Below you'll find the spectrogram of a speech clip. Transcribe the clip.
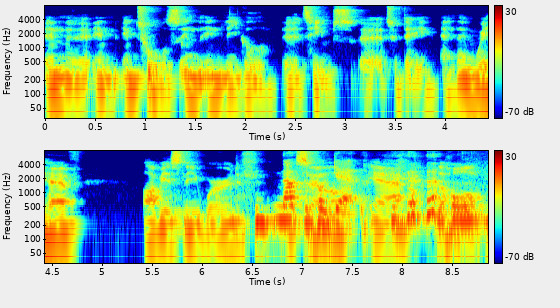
in uh, in in tools in in legal uh, teams uh, today. And then we have obviously Word, not Excel, to forget, yeah, the whole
